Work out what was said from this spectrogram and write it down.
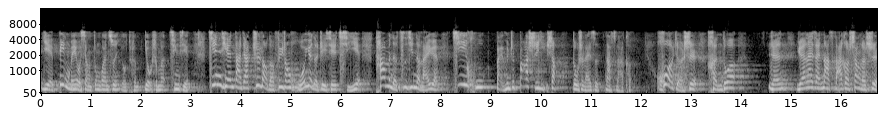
也并没有向中关村有什么有什么倾斜。今天大家知道的非常活跃的这些企业，他们的资金的来源几乎百分之八十以上都是来自纳斯达克，或者是很多。人原来在纳斯达克上了市，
